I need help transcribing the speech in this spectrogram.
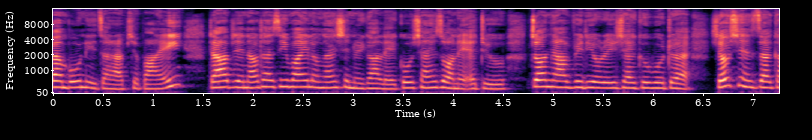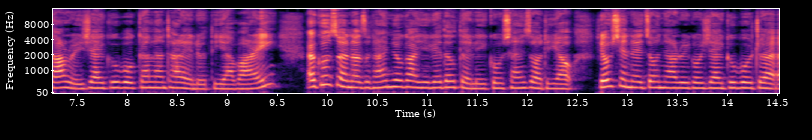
ပံ့ပိုးနေကြတာဖြစ်ပါတယ်။ဒါအပြင်နောက်ထပ်စီးပွားရေးလုပ်ငန်းရှင်တွေကလည်းကိုရှိုင်းစော်နဲ့အတူကြော်ညာဗီဒီယိုတွေရိုက်ကူးဖို့အတွက်ရုပ်ရှင်ဇာတ်ကားတွေရိုက်ကူးဖို့ကန့်လန့်ထားတယ်လို့သိရပါတယ်။အခုဆိုရင်တော့စကိုင်းမြို့ကရေခဲတုပ်တယ်လေးကိုရှိုင်းစော်တယောက်ရုပ်ရှင်နဲ့ကြော်ညာတွေကိုရိုက်ကူးဖို့အတွက်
